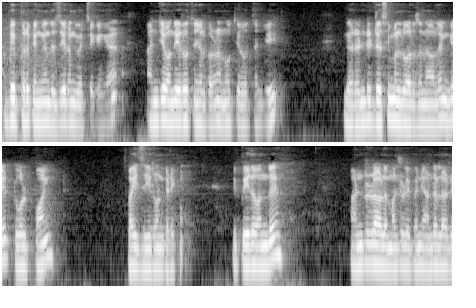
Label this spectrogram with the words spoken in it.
அப்படியே பெருக்குங்க இந்த ஜீரோ இங்கே வச்சுக்கோங்க. அஞ்சு வந்து இருபத்தஞ்சில் பாருங்க நூற்றி இருபத்தஞ்சி. இங்கே ரெண்டு டெசிமல் வருதுனால இங்கே டுவெல் பாயிண்ட் ஃபைவ் ஜீரோன்னு கிடைக்கும். இப்போ இதை வந்து ஹண்ட்ரடால் மல்டிப்ளை பண்ணி ஹண்ட்ரடால்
